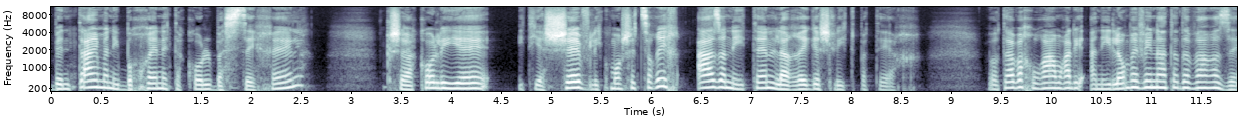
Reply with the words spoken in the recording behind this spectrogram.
בינתיים אני בוחן את הכל בשכל, כשהכל יהיה, יתיישב לי כמו שצריך, אז אני אתן לרגש להתפתח. ואותה בחורה אמרה לי, אני לא מבינה את הדבר הזה,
